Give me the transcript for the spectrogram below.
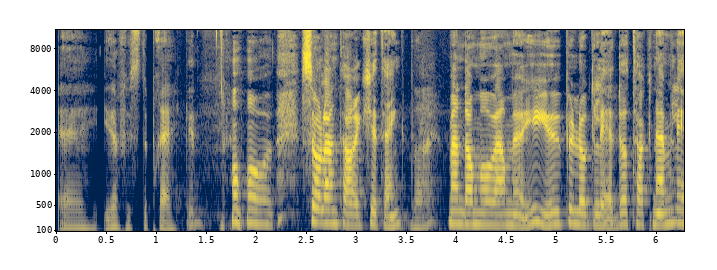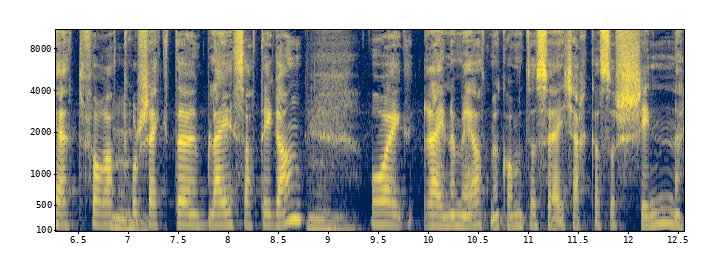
eh, i den første preken? Så langt har jeg ikke tenkt. Nei. Men det må være mye jubel og glede og takknemlighet for at prosjektet ble satt i gang. Og jeg regner med at vi kommer til å se ei kirke som skinner.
